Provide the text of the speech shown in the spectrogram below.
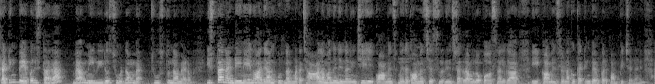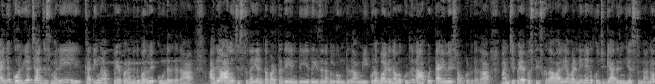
కటింగ్ పేపర్ ఇస్తారా? మ్యామ్ మీ వీడియోస్ చూడడం మ్యా- చూస్తున్నా మేడం ఇస్తానండి నేను అదే అనుకుంటున్నాను అనమాట చాలా మంది నిన్న నుంచి కామెంట్స్ మీద కామెంట్స్ చేస్తున్నారు. ఇన్స్టాగ్రామ్లో పర్సనల్గా ఈ కామెంట్స్లో నాకు కటింగ్ పేపర్ పంపించండి అని. అయితే కొరియర్ చార్జెస్ మరి కటింగ్ పేపర్ అనేది బరువు ఎక్కువ ఉండదు కదా. అదే ఆలోచిస్తున్నా ఎంత పడుతుంది ఏంటి? రీజనబుల్గా ఉంటుందా? మీకు కూడా బర్డెన్ అవ్వకూడదు నాకు కూడా టైం వేస్ట్ అవ్వకూడదు కదా. మంచి పేపర్స్ తీసుకురావాలి. అవన్నీ నేను కొంచెం గ్యాదరింగ్ చేస్తున్నాను.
